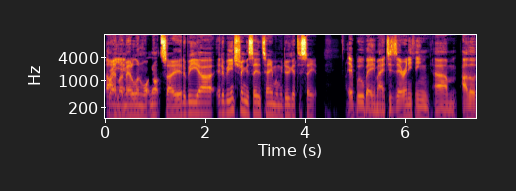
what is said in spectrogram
oh, Brownlow yeah. medal and whatnot. So it'll be uh it'll be interesting to see the team when we do get to see it. It will be, mate. Is there anything um, other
